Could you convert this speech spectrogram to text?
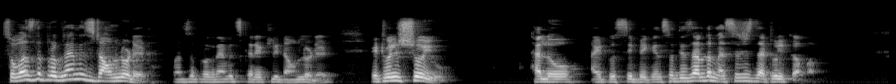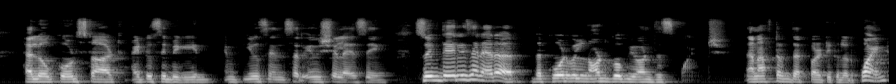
So once the program is downloaded, once the program is correctly downloaded, it will show you, hello, I2C begin. So these are the messages that will come up. Hello, code start, I2C begin, MPU sensor initializing. So if there is an error, the code will not go beyond this point. And after that particular point,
